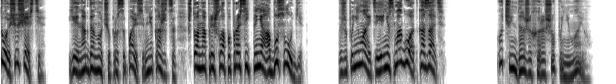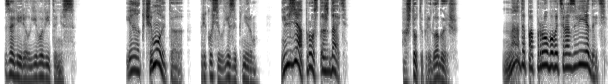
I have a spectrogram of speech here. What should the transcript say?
то еще счастье. Я иногда ночью просыпаюсь, и мне кажется, что она пришла попросить меня об услуге. Вы же понимаете, я не смогу отказать. Очень даже хорошо понимаю, заверил его Витонис. «Я к чему это?» — прикусил язык Ниром. «Нельзя просто ждать». «А что ты предлагаешь?» «Надо попробовать разведать.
